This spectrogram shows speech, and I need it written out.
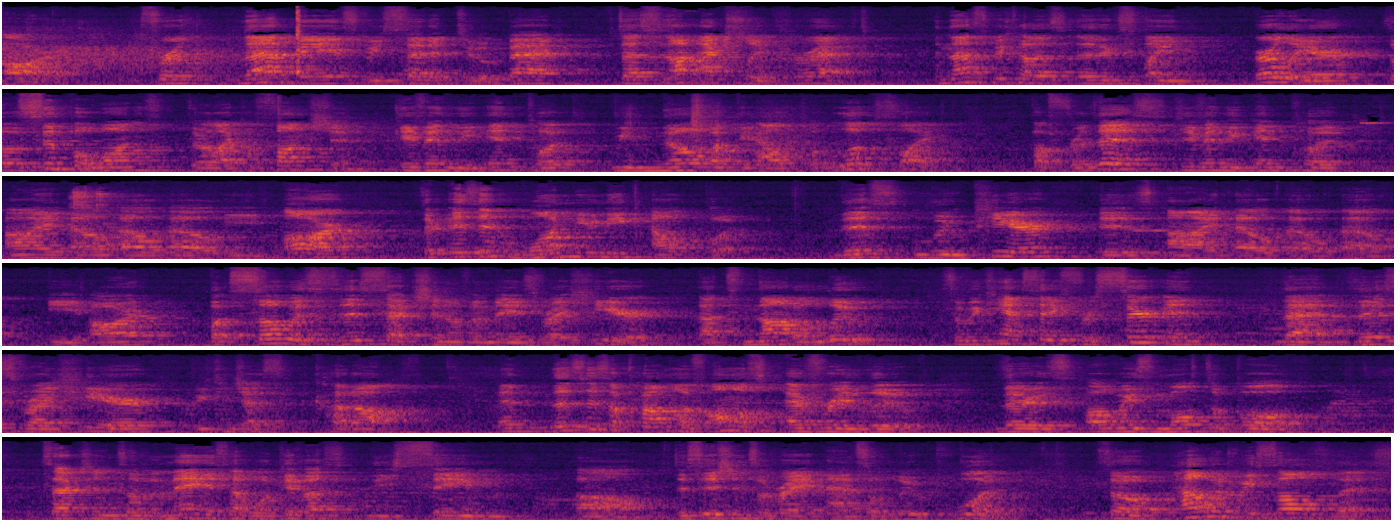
For that maze, we set it to a back. That's not actually correct. And that's because, as explained earlier, those simple ones, they're like a function. Given the input, we know what the output looks like. But for this, given the input I-L-L-L-E-R, there isn't one unique output. This loop here is I-L-L-L-E-R, but so is this section of a maze right here. That's not a loop. So we can't say for certain that this right here we can just cut off. And this is a problem with almost every loop. There's always multiple sections of a maze that will give us the same um, decisions array as a loop would. So how would we solve this?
